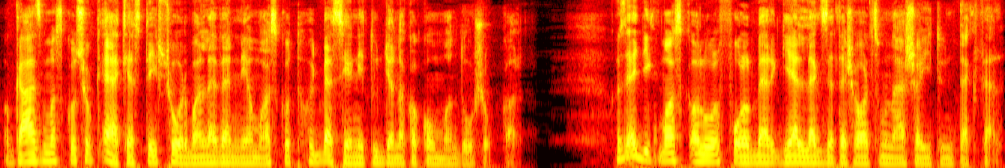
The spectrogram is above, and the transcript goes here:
A gázmaszkosok elkezdték sorban levenni a maszkot, hogy beszélni tudjanak a kommandósokkal. Az egyik maszk alól Folberg jellegzetes arcvonásai tűntek fel.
